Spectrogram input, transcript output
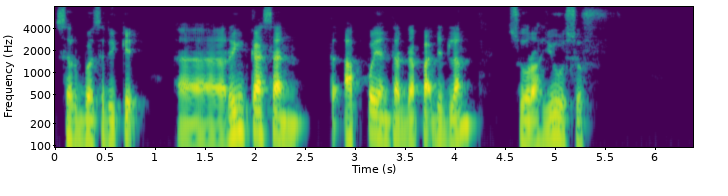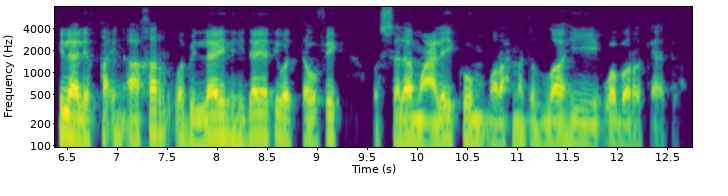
serba sedikit uh, ringkasan apa yang terdapat di dalam surah Yusuf. Ila liqa'in akhar wa billahi hidayati wat taufiq. Wassalamualaikum warahmatullahi wabarakatuh.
